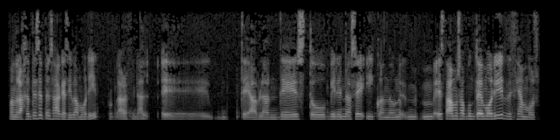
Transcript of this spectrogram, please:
Cuando la gente se pensaba que se iba a morir, porque al final eh, te hablan de esto, vienen a ser, y cuando mm, estábamos a punto de morir decíamos,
